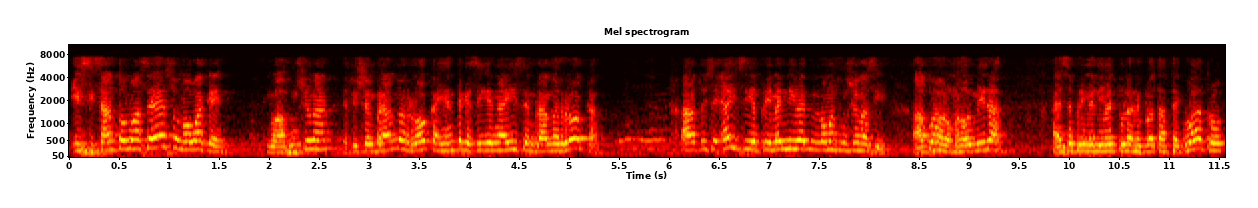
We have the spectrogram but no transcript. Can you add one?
Y si Santo no hace eso, no va a qué? No va a funcionar. Estoy sembrando en roca. Hay gente que siguen ahí sembrando en roca. Ahora tú dices, ay, si el primer nivel no me funciona así. Ah, pues a lo mejor mira, a ese primer nivel tú le reclutaste cuatro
